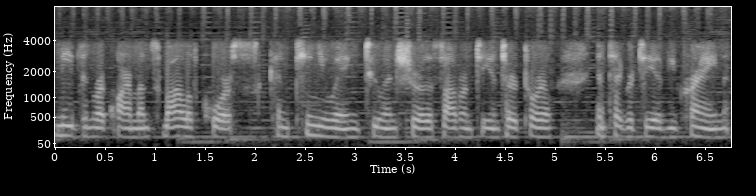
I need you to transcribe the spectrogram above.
needs and requirements, while, of course, continuing to ensure the sovereignty and territorial integrity of Ukraine.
